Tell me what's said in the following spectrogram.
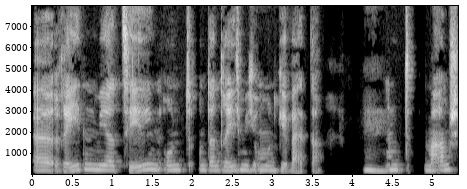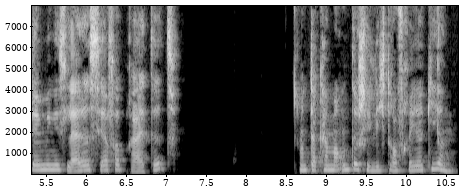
äh, reden, mir erzählen und, und dann drehe ich mich um und gehe weiter. Mhm. Und Mom-Shaming ist leider sehr verbreitet. Und da kann man unterschiedlich darauf reagieren.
